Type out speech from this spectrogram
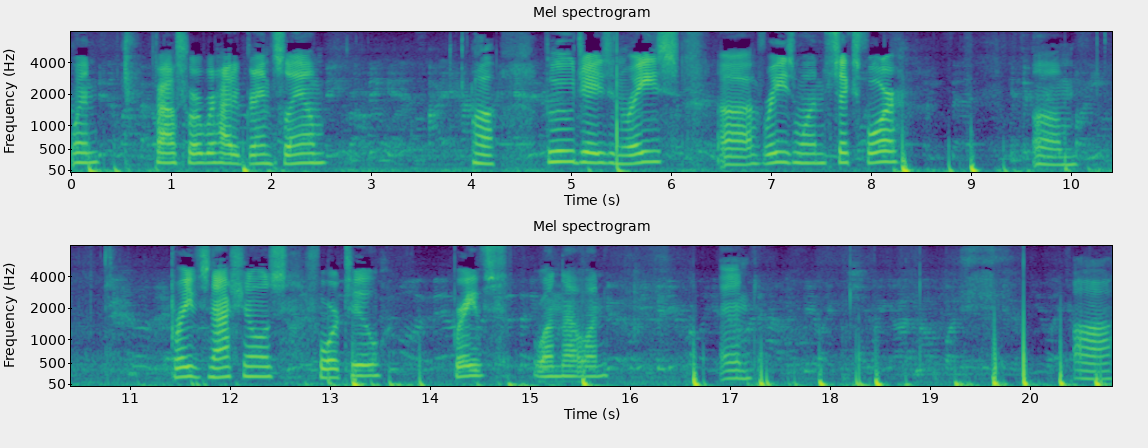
win. Kyle Schwarber had a grand slam. Uh, Blue Jays and Rays. Uh, Rays won 6 4. Um, Braves Nationals 4 2. Braves won that one. And, uh,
